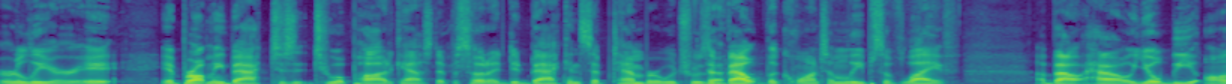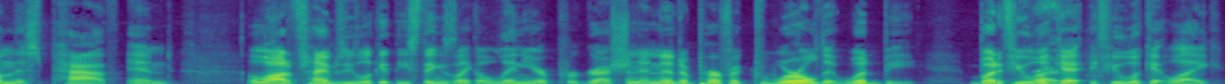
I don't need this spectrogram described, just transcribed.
earlier, it it brought me back to to a podcast episode I did back in September, which was Yeah. about the quantum leaps of life, about how you'll be on this path and. A lot of times we look at these things like a linear progression, and in a perfect world, it would be. But if you look Right. at if you look at like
